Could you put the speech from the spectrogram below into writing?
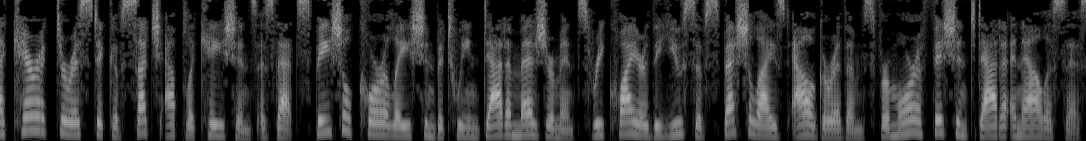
A characteristic of such applications is that spatial correlation between data measurements require the use of specialized algorithms for more efficient data analysis.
